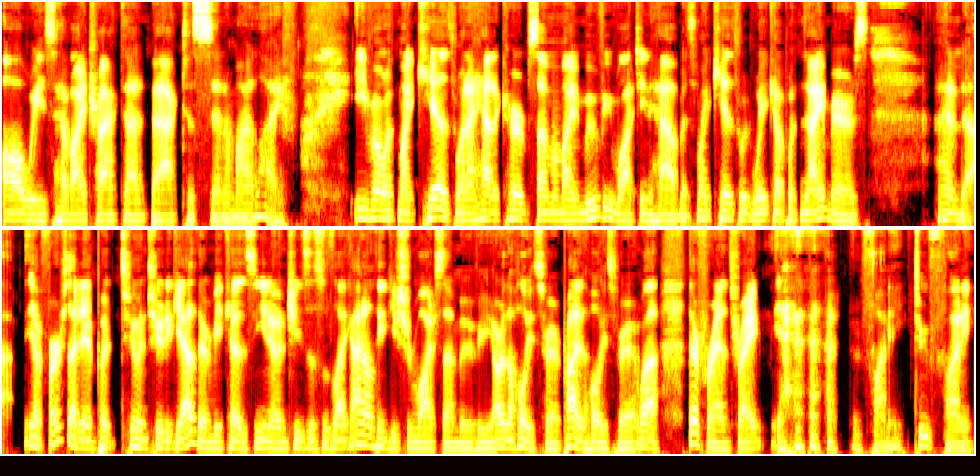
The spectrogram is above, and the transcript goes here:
always have I tracked that back to sin in my life. Even with my kids, when I had to curb some of my movie watching habits, my kids would wake up with nightmares and uh, you know, first I didn't put two and two together because you know Jesus was like, I don't think you should watch that movie, or the Holy Spirit, probably the Holy Spirit. Well, they're friends, right? Yeah, funny, too funny.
